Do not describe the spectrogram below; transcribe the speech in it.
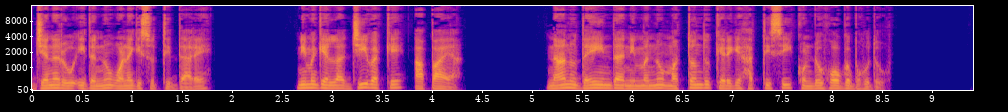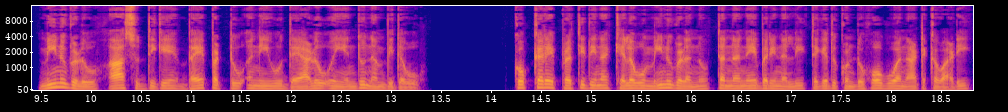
ಜನರು ಇದನ್ನು ಒಣಗಿಸುತ್ತಿದ್ದಾರೆ. ನಿಮಗೆಲ್ಲ ಜೀವಕ್ಕೆ ಅಪಾಯ. ನಾನು ದಯೆಯಿಂದ ನಿಮ್ಮನ್ನು ಮತ್ತೊಂದು ಕೆರೆಗೆ ಹತ್ತಿಸಿ ಕೊಂಡು ಹೋಗಬಹುದು. ಮೀನುಗಳು ಆ ಸುದ್ದಿಗೆ ಭಯಪಟ್ಟು ನೀವು ದಯಾಳು ಎಂದು ನಂಬಿದವು. ಕೊಕ್ಕರೆ ಪ್ರತಿದಿನ ಕೆಲವು ಮೀನುಗಳನ್ನು ತನ್ನ ನೇಬರಿನಲ್ಲಿ ತೆಗೆದುಕೊಂಡು ಹೋಗುವ ನಾಟಕವಾಡಿ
